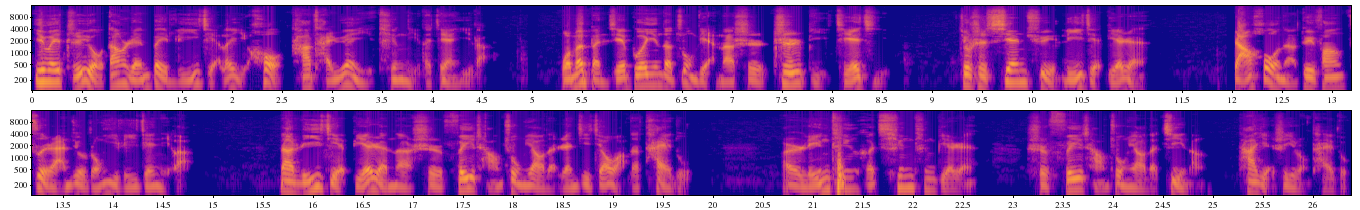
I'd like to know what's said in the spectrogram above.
因为只有当人被理解了以后，他才愿意听你的建议的。我们本节播音的重点呢是知彼解己，就是先去理解别人。然后呢，对方自然就容易理解你了。那理解别人呢，是非常重要的人际交往的态度，而聆听和倾听别人是非常重要的技能，它也是一种态度。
